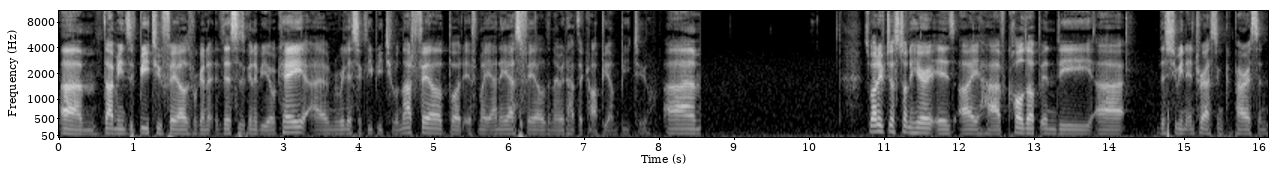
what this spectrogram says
Um, that means if B2 fails, we're gonna this is gonna be okay, and realistically B2 will not fail. But if my NAS failed, then I would have the copy on B2. Um, so what I've just done here is I have called up in the uh, this should be an interesting comparison.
